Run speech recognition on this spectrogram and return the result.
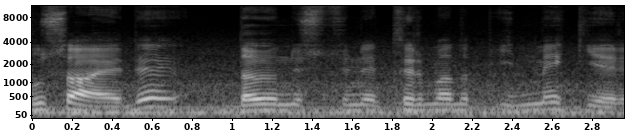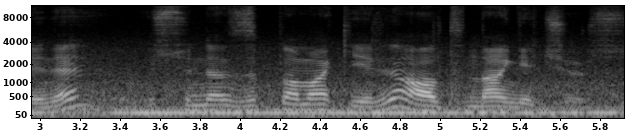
Bu sayede dağın üstüne tırmanıp inmek yerine üstünden zıplamak yerine altından geçiyoruz.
